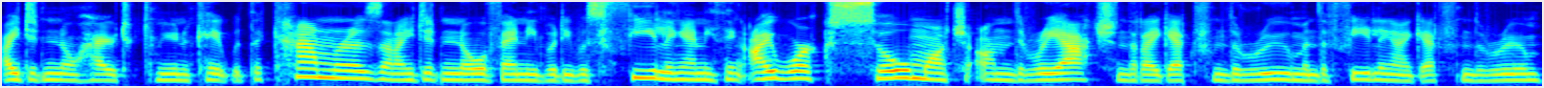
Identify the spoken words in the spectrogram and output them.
I didn't know how to communicate with the cameras and I didn't know if anybody was feeling anything. I work so much on the reaction that I get from the room and the feeling I get from the room.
